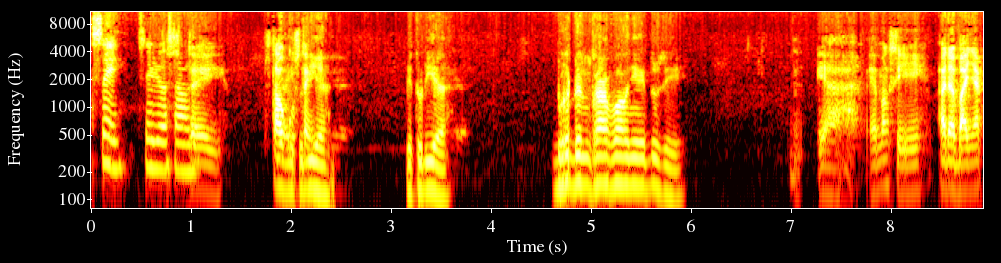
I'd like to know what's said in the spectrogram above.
Stay, stay di Australia. stay setahu Nah, gue itu stay dia itu dia burden travelnya itu sih ya emang sih ada banyak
